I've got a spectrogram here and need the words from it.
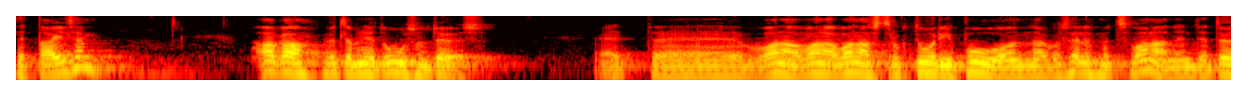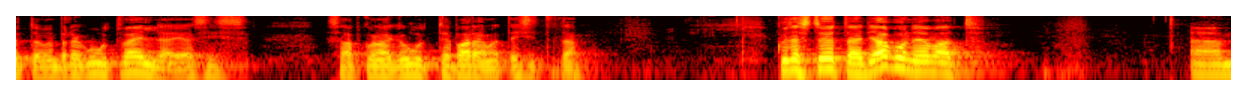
detailsem, aga ütleme nii, et uus on töös. et eh, vana, vana, vana struktuuri puu on nagu selles mõttes vananenud ja töötame praegu uut välja ja siis saab kunagi uut ja paremat esitada. kuidas töötajad jagunevad ähm,?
